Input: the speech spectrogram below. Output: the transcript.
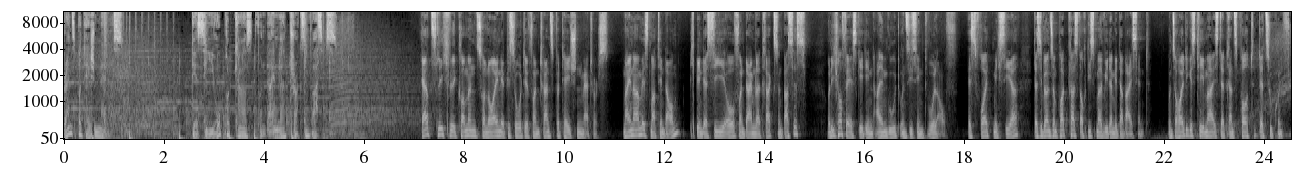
Transportation Matters, der CEO-Podcast von Daimler Trucks and Buses. Herzlich willkommen zur neuen Episode von Transportation Matters. Mein Name ist Martin Daum, ich bin der CEO von Daimler Trucks and Buses und ich hoffe, es geht Ihnen allen gut und Sie sind wohlauf. Es freut mich sehr, dass Sie bei unserem Podcast auch diesmal wieder mit dabei sind. Unser heutiges Thema ist der Transport der Zukunft.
